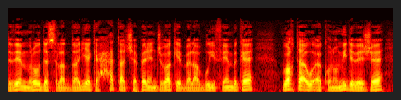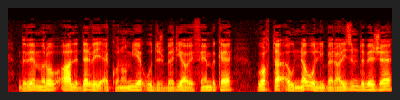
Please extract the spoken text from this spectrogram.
دوی مرو د سلطداریه که حتی چپرین جواکه بلاوبوی فهم بکه وقتا او اکونومی دبیجه دوی مرو آل دروی اکونومی او دجبریه و فهم بکه وقتا او نو لیبرالیزم دبیجه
